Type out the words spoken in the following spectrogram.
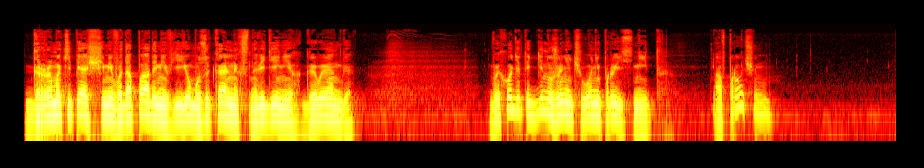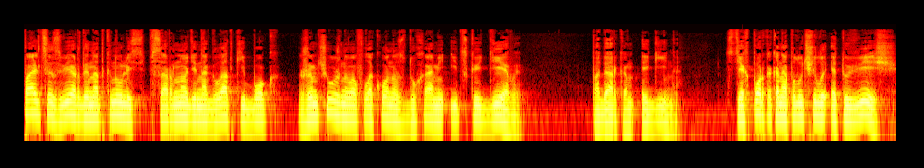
громокипящими водопадами в ее музыкальных сновидениях Гвенга. Выходит, Игин уже ничего не прояснит. А впрочем, пальцы Зверды наткнулись в Сарноде на гладкий бок жемчужного флакона с духами Ицкой девы, подарком Эгина. С тех пор, как она получила эту вещь,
